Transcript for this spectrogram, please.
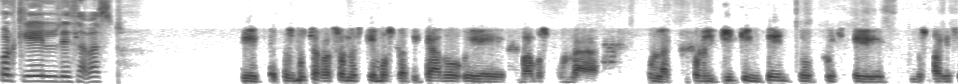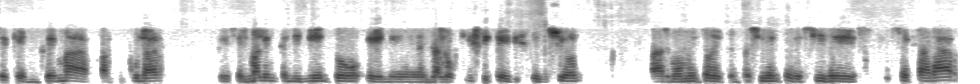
¿Por qué el desabasto? Pues muchas razones que hemos platicado, eh, vamos por la por la por el quinto intento, pues eh, nos parece que el tema particular es el mal entendimiento en, eh, la logística y distribución al momento de que el presidente decide separar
